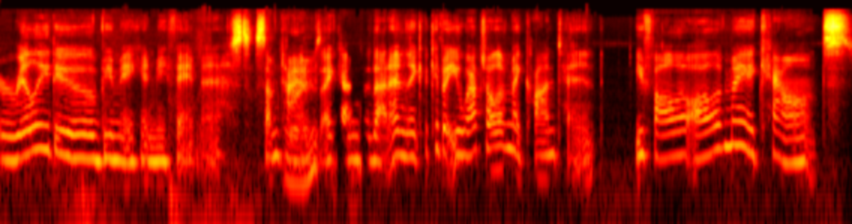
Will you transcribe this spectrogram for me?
really do be making me famous. Sometimes right? I come to that. I'm like, okay, but you watch all of my content. You follow all of my accounts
